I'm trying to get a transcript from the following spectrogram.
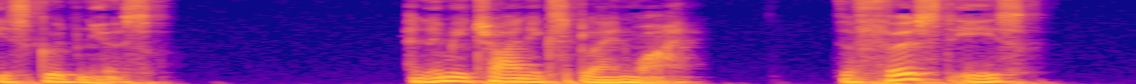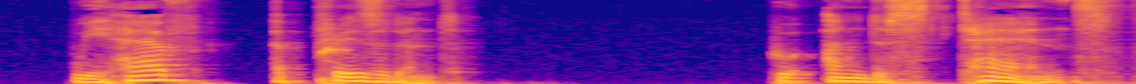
is good news. And let me try and explain why. The first is we have a president who understands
